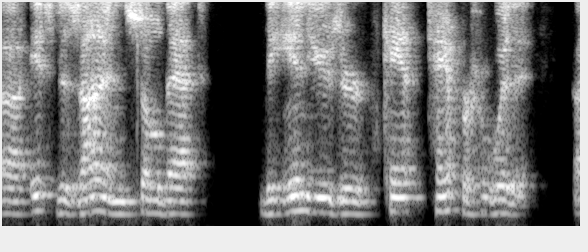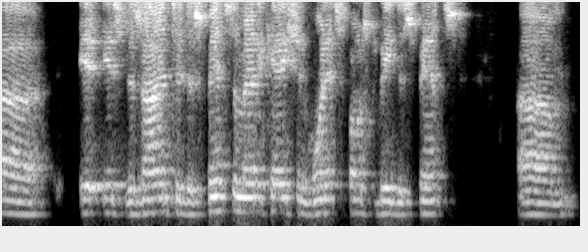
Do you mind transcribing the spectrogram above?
Uh, it's designed so that the end user can't tamper with it. Uh, it. It's designed to dispense the medication when it's supposed to be dispensed. Um,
